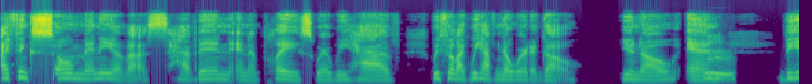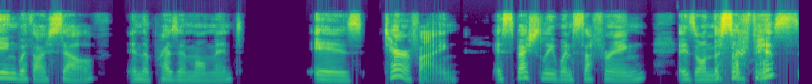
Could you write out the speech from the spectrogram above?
I think so many of us have been in a place where we have, we feel like we have nowhere to go, you know, and Hmm. being with ourselves in the present moment is terrifying, especially when suffering is on the surface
